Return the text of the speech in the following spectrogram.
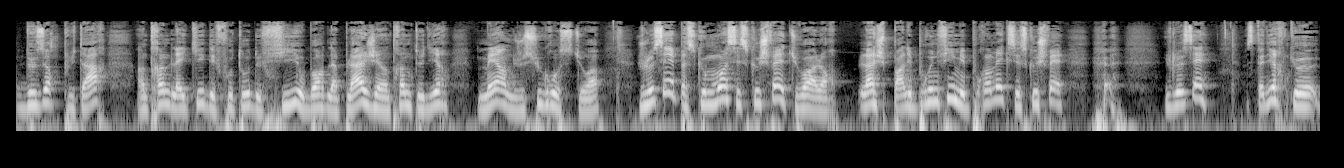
deux heures plus tard, en train de liker des photos de filles au bord de la plage et en train de te dire merde, je suis grosse, tu vois. Je le sais parce que moi c'est ce que je fais, tu vois. Alors là, je parlais pour une fille, mais pour un mec, c'est ce que je fais. je le sais. C'est-à-dire que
